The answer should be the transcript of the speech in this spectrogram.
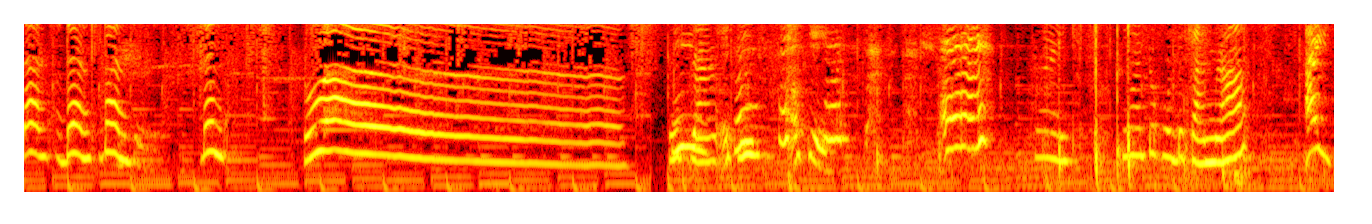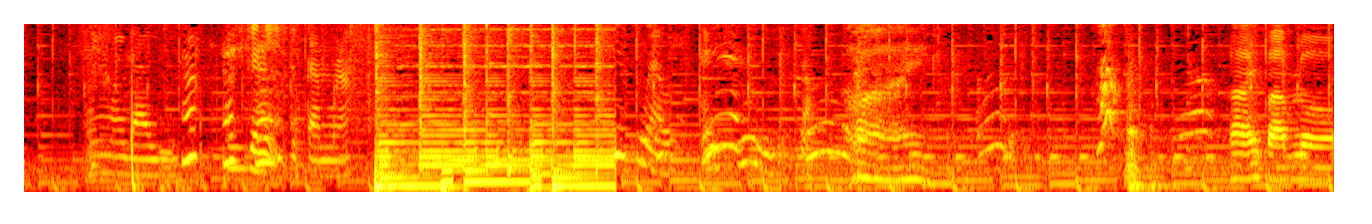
Dance, dance, dance, dance. Whoa! Camera? Ay! Oh my daddy. He's gonna eat the camera. Well. Hi. Hi, Pablo.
